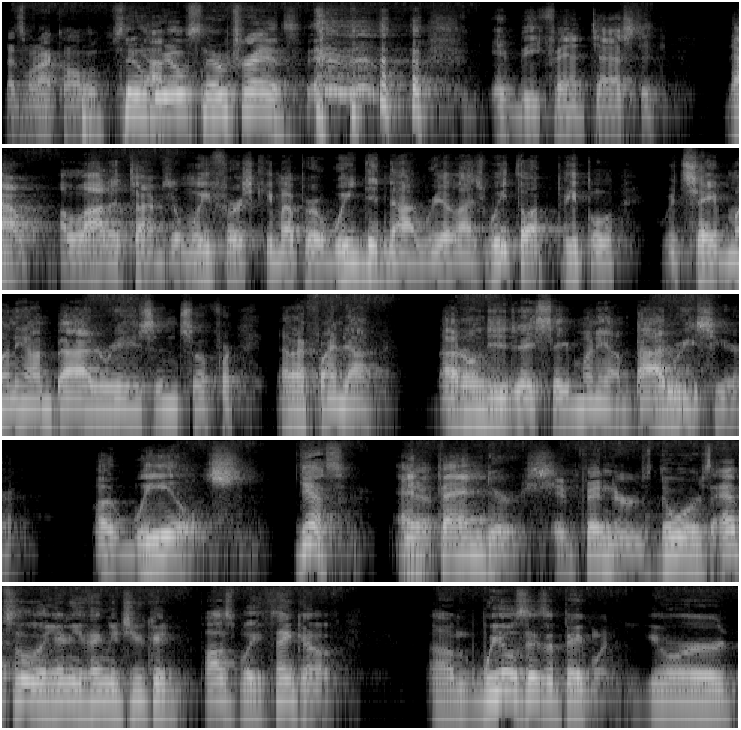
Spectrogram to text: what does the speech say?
That's what I call them. Snow Yeah. wheels, snow treads. It'd be fantastic. Now, a lot of times when we first came up here, we did not realize, we thought people would save money on batteries and so forth. Then I find out not only do they save money on batteries here, but wheels yes. and Yeah. fenders. and fenders, doors, absolutely anything that you could possibly think of. Um, wheels is a big one. You're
